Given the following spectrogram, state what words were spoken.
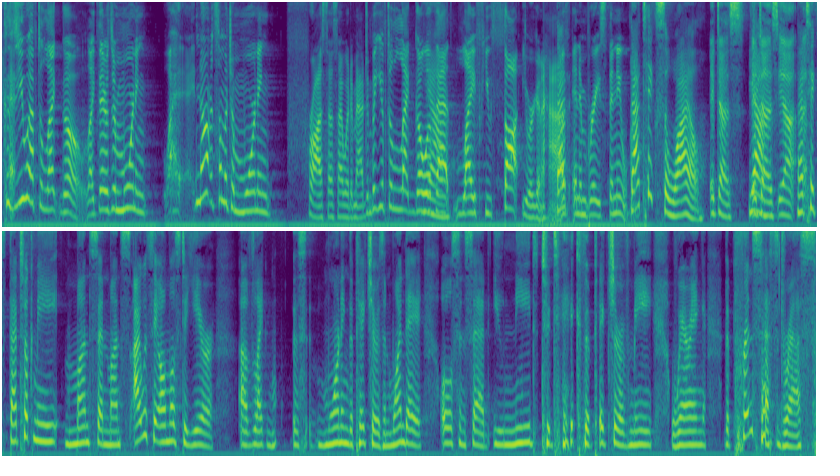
Because you have to let go. Like, there's a mourning, not so much a mourning process, I would imagine, but you have to let go Yeah. of that life you thought you were going to have That- and embrace the new one. That takes a while. It does. It does. Yeah. That takes that took me months and months. I would say almost a year of like m- s- mourning the pictures. And one day Olson said, "You need to take the picture of me wearing the princess dress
